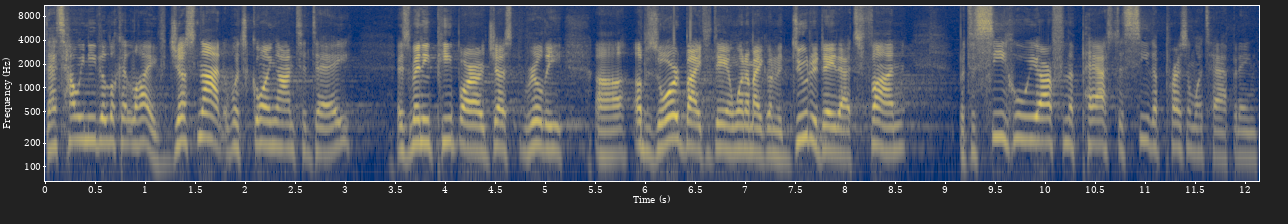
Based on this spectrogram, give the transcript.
That's how we need to look at life, just not what's going on today. As many people are just really uh, absorbed by today and what am I going to do today that's fun, but to see who we are from the past, to see the present, what's happening,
